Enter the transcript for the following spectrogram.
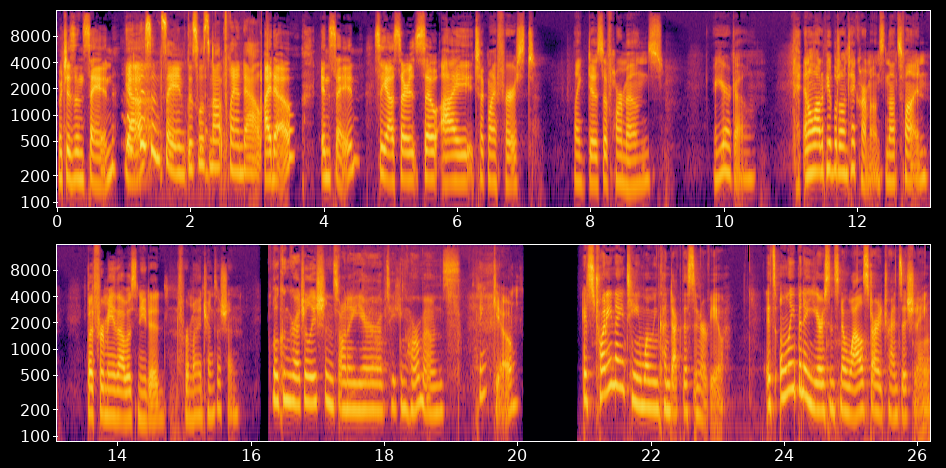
which is insane. Yeah, it is insane. This was not planned out. I know, insane. So yeah, so so I took my first like dose of hormones a year ago. And a lot of people don't take hormones, and that's fine. But for me, that was needed for my transition. Well, congratulations on a year of taking hormones. Thank you. It's 2019 when we conduct this interview. It's only been a year since Noelle started transitioning,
